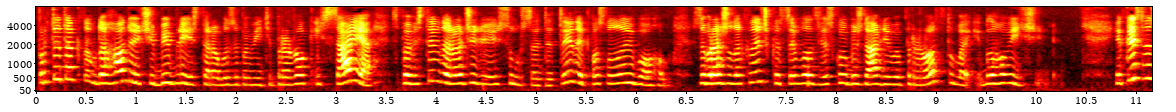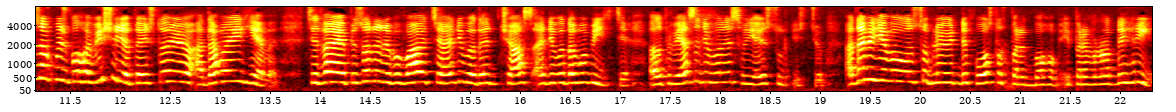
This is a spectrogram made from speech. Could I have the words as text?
Проте так нам нагадуючи Біблії старому заповіті, пророк Ісая сповістив народження Ісуса, дитини, посланої Богом. Зображена книжка символ зв'язку між давніми пророцтвами і благовіщенням. Який зв'язок між благовіщенням та історією Адама і Єви? Ці два епізоди не буваються ані в один час, ані в одному місці, але пов'язані вони своєю сутністю. Адам і Єва уособлюють не послух перед Богом і переворотний гріх.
